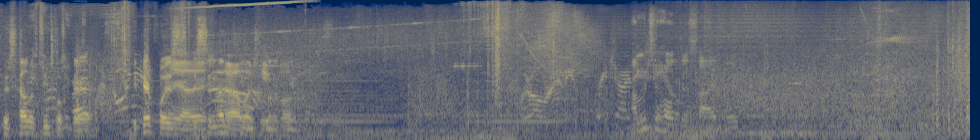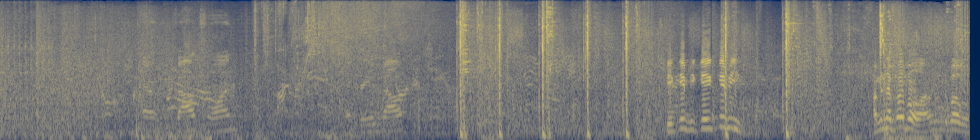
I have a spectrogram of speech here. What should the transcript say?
There's hella people there. Be careful. It's, Yeah, it's there's another hella team, people. team. We're already How much you hold this side, dude? There, Valk's one. The green Valk. Give, give me, give, give me. I'm in the bubble. I'm in the bubble.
